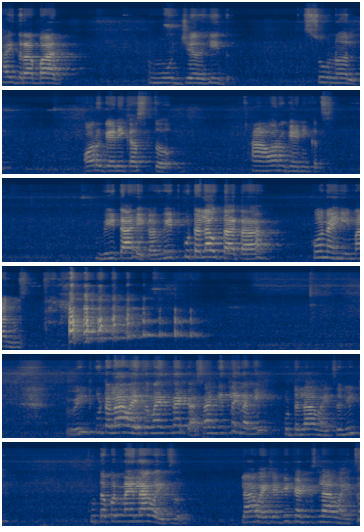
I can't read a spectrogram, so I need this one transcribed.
हैदराबाद मुजहिद सोनल ऑर्गॅनिक असतं. हा ऑर्गॅनिकच. वीट आहे का? वीट कुठं लावता आता? कोण आहे ही माणूस? वीट कुठं लावायचं माहीत नाही का? सांगितलंय ना मी. कुठं लावायचं वीट? कुठं पण नाही लावायचं. लावायच्या ठिकाणीच लावायचं.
